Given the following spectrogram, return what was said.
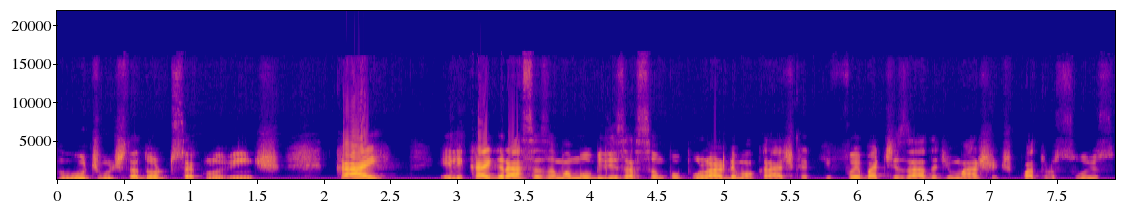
o último ditador do século XX, cai, ele cai graças a uma mobilização popular democrática que foi batizada de Marcha de Quatro Suios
